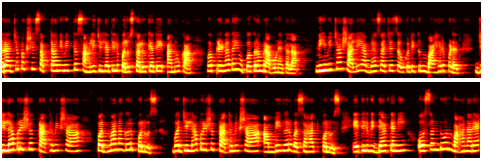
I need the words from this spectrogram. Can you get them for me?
राज्य पक्षी सप्ताहानिमित्त सांगली जिल्ह्यातील पलूस तालुक्यात एक अनोखा व प्रेरणादायी उपक्रम राबवण्यात आला. नेहमीच्या शालेय अभ्यासाच्या चौकटीतून बाहेर पडत जिल्हा परिषद प्राथमिक शाळा पद्मानगर पलूस व जिल्हा परिषद प्राथमिक शाळा आंबेघर वसाहत पलूस येथील विद्यार्थ्यांनी ओसंडून वाहणाऱ्या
